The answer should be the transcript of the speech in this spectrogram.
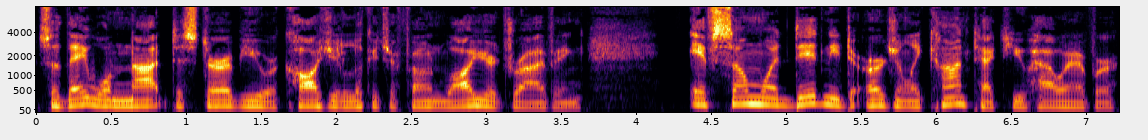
So they will not disturb you or cause you to look at your phone while you're driving. If someone did need to urgently contact you, however,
